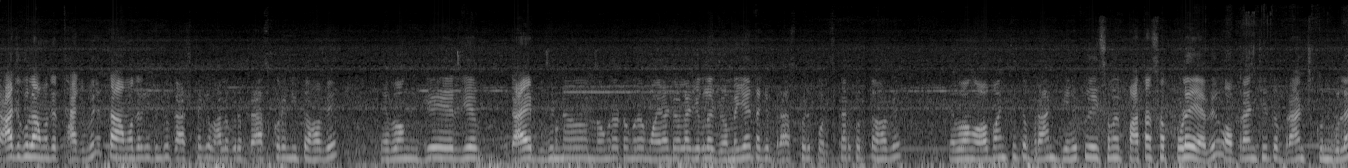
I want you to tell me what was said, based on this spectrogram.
কাজগুলো আমাদের থাকবে, তা আমাদেরকে কিন্তু গাছটাকে ভালো করে ব্রাশ করে নিতে হবে এবং যে, এর যে গায়ে বিভিন্ন নোংরা টোংরা ময়লা টয়লা যেগুলো জমে যায়, তাকে ব্রাশ করে পরিষ্কার করতে হবে। এবং অবাঞ্ছিত ব্রাঞ্চ, যেহেতু এই সময় পাতা সব পড়ে যাবে অবাঞ্ছিত ব্রাঞ্চ কোনগুলো,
